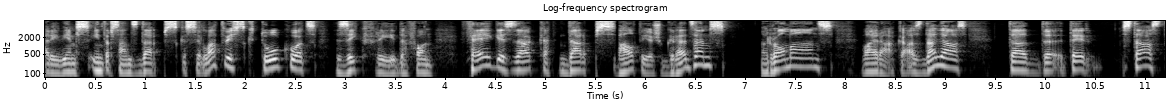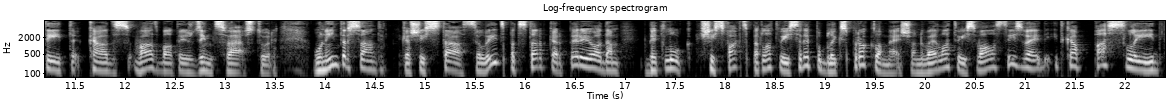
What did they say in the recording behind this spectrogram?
arī viens interesants darbs, kas ir latviešu tulkots Zigfrīda von Feigezaka darbs Baltiešu gredzens. Romāns vairākās daļās, tad te ir stāstīta kādas Vācu baltiešu dzimtas vēsture. Un interesanti, ka šis stāsts ir līdz pat starpkara periodam, bet lūk, šis fakts par Latvijas republikas proklamēšanu vai Latvijas valsts izveidi it kā paslīd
